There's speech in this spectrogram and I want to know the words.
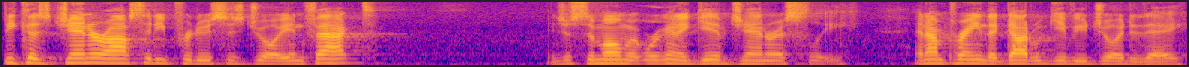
because generosity produces joy. In fact, in just a moment, we're going to give generously. And I'm praying that God would give you joy today.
